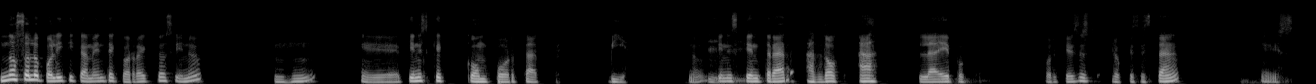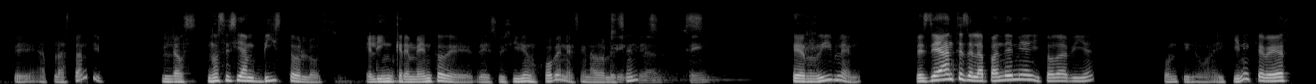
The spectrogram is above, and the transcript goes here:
no solo políticamente correcto, sino eh, tienes que comportarte bien, ¿no? Tienes que entrar ad hoc a la época, porque eso es lo que se está este, aplastando. Y los, no sé si han visto los, el incremento de, suicidio en jóvenes, en adolescentes. Sí, Terrible. Desde antes de la pandemia y todavía continúa. Y tiene que ver,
